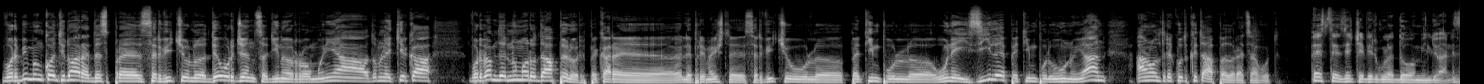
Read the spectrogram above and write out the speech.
Vorbim în continuare despre serviciul de urgență din România. Domnule Chirca, vorbeam de numărul de apeluri pe care le primește serviciul pe timpul unei zile, pe timpul unui an. Anul trecut câte apeluri ați avut? Peste 10,2 milioane. 10,2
